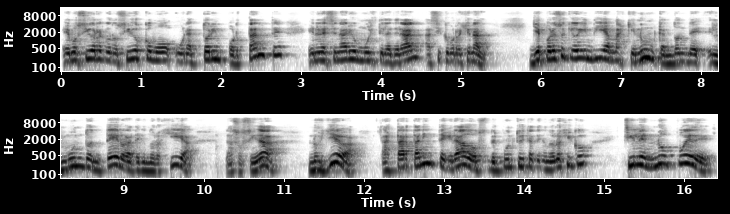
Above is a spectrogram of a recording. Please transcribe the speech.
hemos sido reconocidos como un actor importante en el escenario multilateral, así como regional. Y es por eso que hoy en día, más que nunca, en donde el mundo entero, la tecnología, la sociedad, nos lleva a estar tan integrados del punto de vista tecnológico, Chile no puede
